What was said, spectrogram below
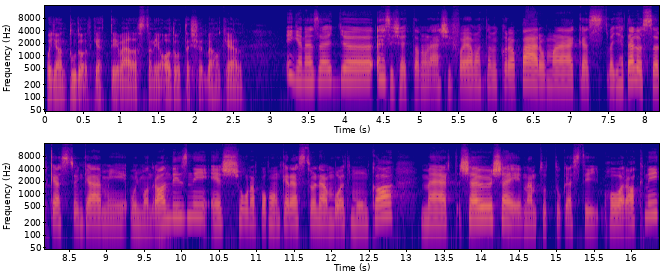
hogyan tudod ketté választani adott esetben, ha kell? Igen, ez, egy, ez is egy tanulási folyamat, amikor a párommal elkezd, vagy hát először kezdtünk el mi úgymond randizni, és hónapokon keresztül nem volt munka, mert se ő, se én nem tudtuk ezt így hova rakni,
